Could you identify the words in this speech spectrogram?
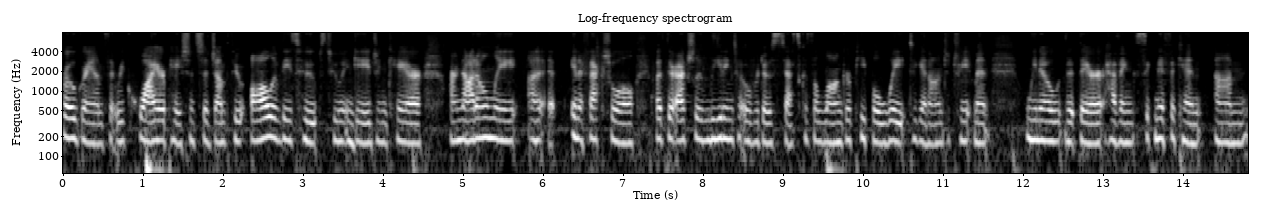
programs that require patients to jump through all of these hoops to engage in care are not only uh, ineffectual, but they're actually leading to overdose deaths because the longer people wait to get onto treatment, we know that they're having significant um,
